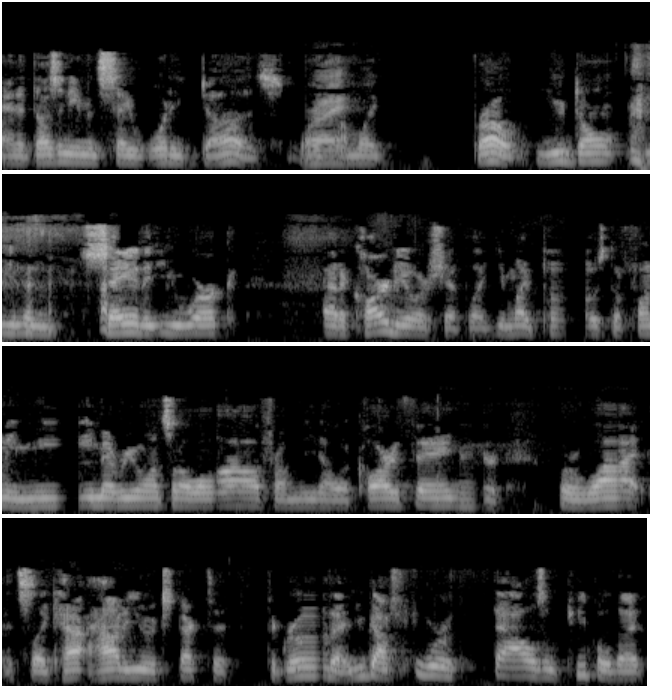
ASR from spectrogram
and it doesn't even say what he does. Like, Right. I'm like, bro, you don't even say that you work at a car dealership. Like you might post a funny meme every once in a while from, you know, a car thing or, or what. It's like, how, how do you expect to, to grow that? You got 4,000 people that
